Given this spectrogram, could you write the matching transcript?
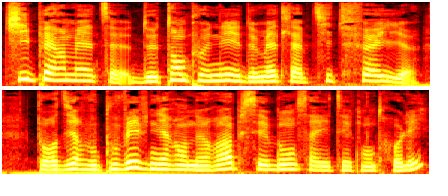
qui permettent de tamponner et de mettre la petite feuille pour dire vous pouvez venir en Europe, c'est bon, ça a été contrôlé.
